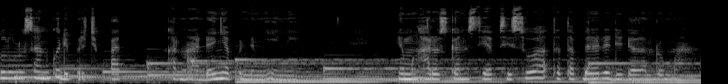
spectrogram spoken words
kelulusanku dipercepat karena adanya pandemi ini yang mengharuskan setiap siswa tetap berada di dalam rumah.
